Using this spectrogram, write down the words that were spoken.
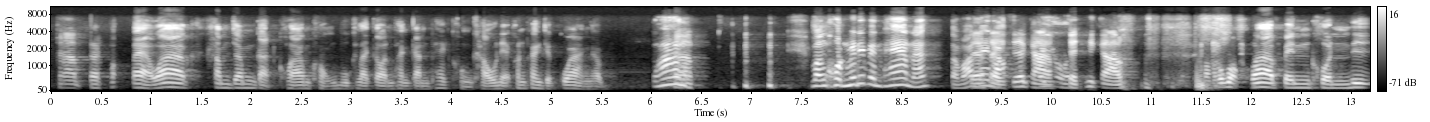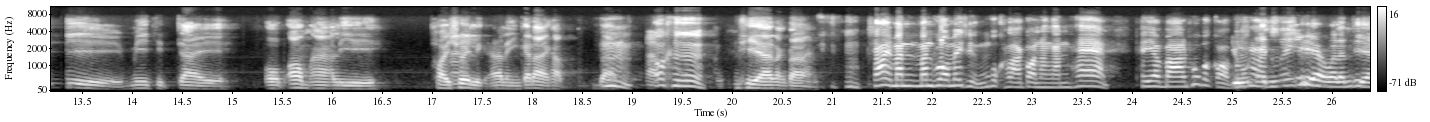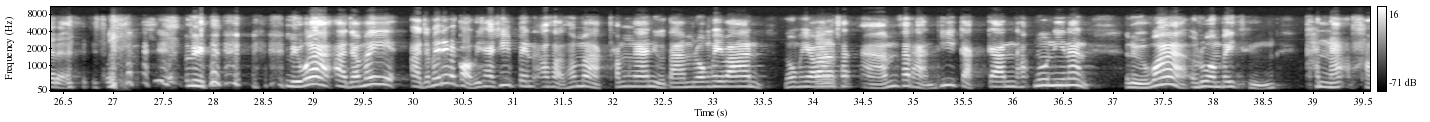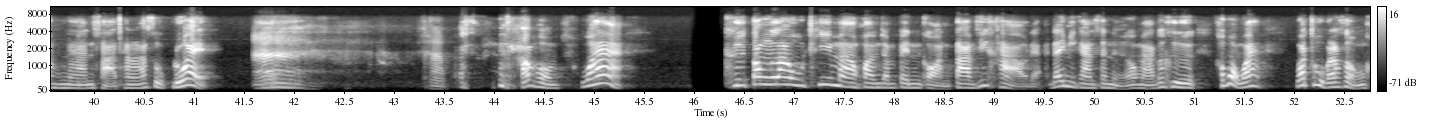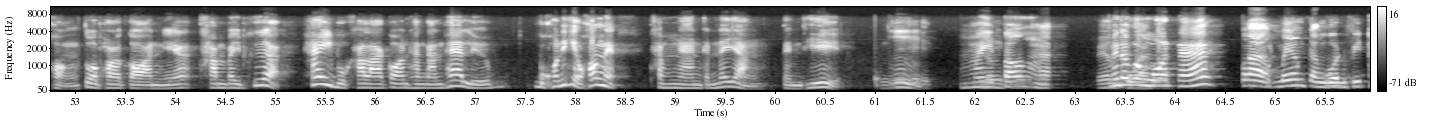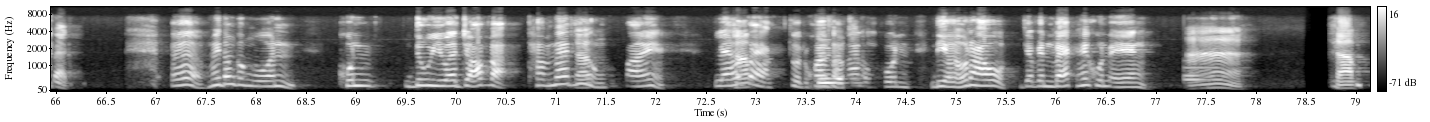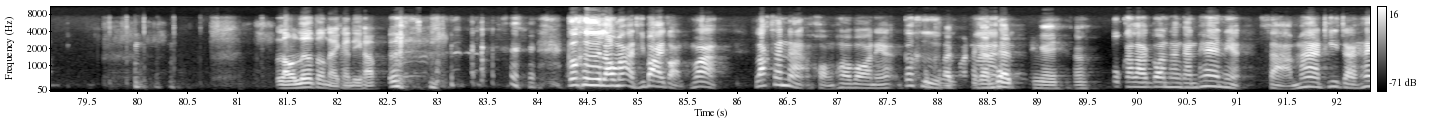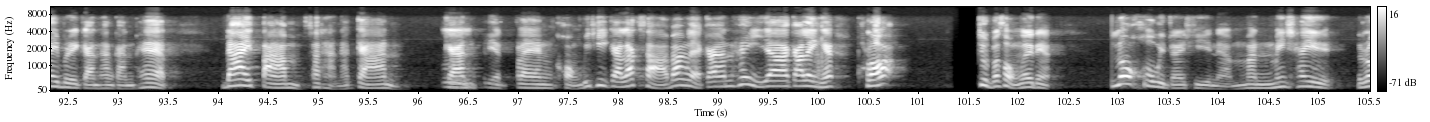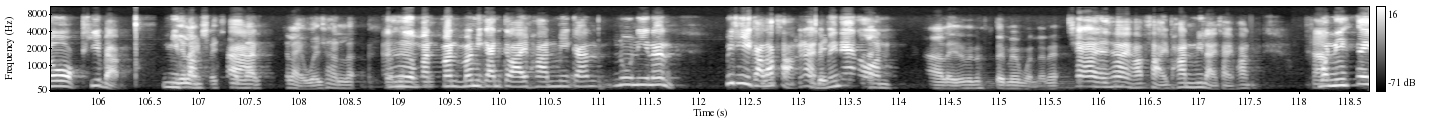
ครับแต่แต่ว่าคำจำกัดความของบุคลากรทางการแพทย์ของเขาเนี่ยค่อนข้างจะกว้างครับว่างครับบางคนไม่ได้เป็นแพทย์นะ แต่ว่าได้ใส่รับเสื้อกาวประโยชใส่น์เสื้อกาวเขาบอกว่าเป็นคนที่มีจิตใจโอบอ้อมอารี คอยช่วยเหลืออะไรอย่างนี้ก็ได้ครับ แบอืบมครับก็คือเทียร์ต่างใช่มันมันรวมไปถึงบุคลากรทางการแพทย์ พยาบาลผู้ประกอบๆยูวิชาเอ็นชีไม่พเทียร์วอลันเทียร์เนี่ยหรือหรือว่าอาจจะไม่อาจจะไม่ได้ประกอบวิชาชีพเป็นอาสาสมัครทำงานอยู่ตามโรงพยาบาลโรงพยาบาลครับสนามสถานที่กักกันนู่นนี่นั่น หรือว่ารวมไปถึงคณะทำงานสาธารณสุขด้วย อ่า ครับ ครับผมว่า คือต้องเล่าที่มาความจำเป็นก่อนตามที่ข่าวเนี่ยได้มีการเสนอออกมาก็คือ เขาบอกว่าวัตถุประสงค์ของตัวพรก.เนี้ยทำไปเพื่อให้บุคลากรทางการแพทย์หรือบุคคลที่เกี่ยวข้องเนี่ยทำงานกันได้อย่างเต็มที่อืมไม่ต้องไม่ไม่ต้องกังวลนะ ว่าไม่ต้องกังวล feedback เออ ไม่ต้องกังวล คุณ do your job อะทำหน้าที่ครับของคุณไป แล้วครับแต่สุดความสามารถของคุณ เดี๋ยวเราจะเป็นแบ็คให้คุณเอง อ่า ครับ เราเริ่มตรงไหนกันดีครับ ก็คือเรามาอธิบายก่อนว่า ลักษณะของพบเนี้ยก็คือบุคลากรทางการแพทย์ยังไงอะบุคลากรทางการแพทย์เนี่ย สามารถที่จะให้บริการทางการแพทย์ ได้ตามสถานการณ์อืมการเปลี่ยนแปลงของวิธีการรักษาบ้างแหละการให้ยาการอะไรอย่างเงี้ย เพราะจุดประสงค์เลยเนี่ย โรคโควิด -19 เนี่ย มันไม่ใช่โรคที่แบบมีมีความเชี่ยวชาญหลายเวอร์ชันละเออมันมันมันมีการกลายพันธุ์มีการนู่นนี่นั่น วิธีการรักษามันอาจจะไม่แน่นอน อะไรไม่รู้เต็มไปหมดแล้วเนี่ยใช่ใช่ครับ สายพันธุ์มีหลายสายพันธุ์ครับวันนี้ให้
